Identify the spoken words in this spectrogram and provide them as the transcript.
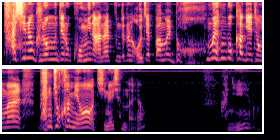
다시는 그런 문제로 고민 안 할 분들은 어젯밤을 너무 행복하게 정말 만족하며 지내셨나요? 아니에요.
